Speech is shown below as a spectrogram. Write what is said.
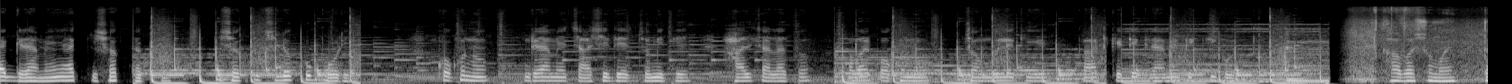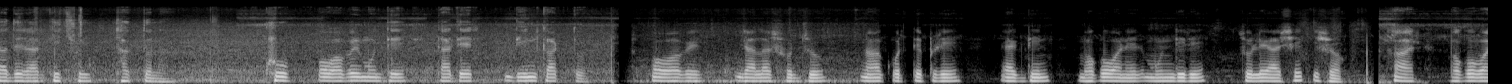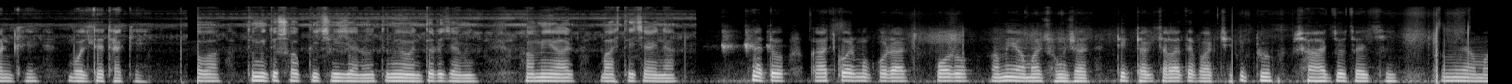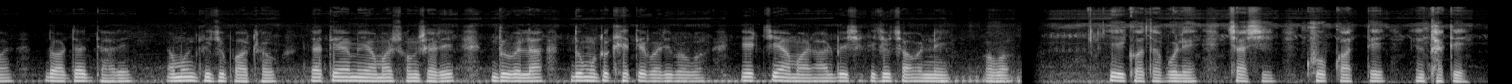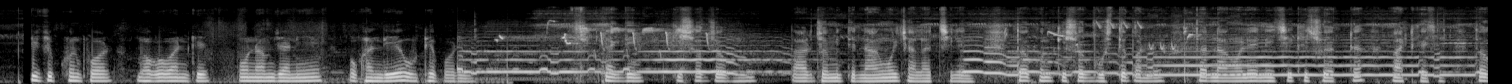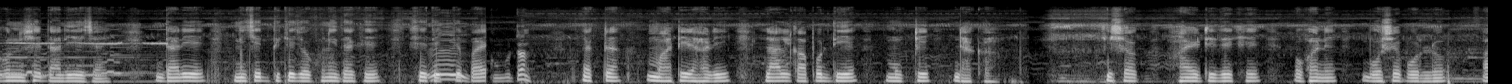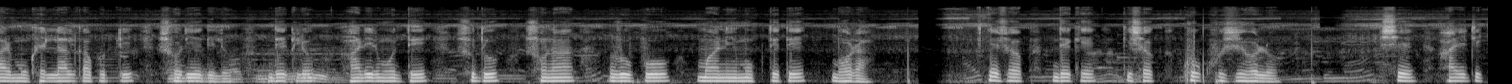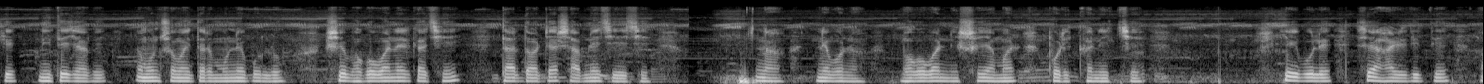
এক গ্রামে এক কৃষক থাকত। কৃষকটি ছিল খুব গরিব। কখনো গ্রামে চাষিদের জমিতে হাল চালাতো, আবার কখনো জঙ্গলে গিয়ে কাঠ কেটে গ্রামে বিক্রি করত। খাবার সময় তাদের আর কিছুই থাকতো না। খুব অভাবের মধ্যে তাদের দিন কাটতো। অভাবের জ্বালা সহ্য না করতে পেরে একদিন ভগবানের মন্দিরে চলে আসে কৃষক। আর ভগবানকে বলতে থাকে। বাবা, তুমি তো সব কিছুই জানো, তুমি অন্তরে জানো আমি আর বাঁচতে চাই না। এত কাজকর্ম করার পরও আমি আমার সংসার ঠিকঠাক চালাতে পারছি একটু সাহায্য চাইছি। তুমি আমার দরজার ধারে এমন কিছু পাঠাও, যাতে আমি আমার সংসারে দুবেলা দুমুঠো খেতে পারি, বাবা। এর চেয়ে আমার আর বেশি কিছু চাওয়ার নেই, বাবা। এই কথা বলে চাষি খুব কাঁদতে থাকে। কিছুক্ষণ পর ভগবানকে প্রণাম জানিয়ে ওখান দিয়ে উঠে পড়ে। একদিন কৃষক যখন তার জমিতে নাঙল চালাচ্ছিলেন তখন কৃষক বুঝতে পারল তার নাঙলের নিচে কিছু একটা আটকেছে। তখন সে দাঁড়িয়ে যায়। দাঁড়িয়ে নিচের দিকে যখনই দেখে সে দেখতে পায় একটা মাটির হাড়ি লাল কাপড় দিয়ে মুখটি ঢাকা। কৃষক হাঁড়িটি দেখে ওখানে বসে পড়ল আর মুখের লাল কাপড়টি সরিয়ে দিল। দেখল হাঁড়ির মধ্যে শুধু সোনা, রূপো, মানি মুক্তেতে ভরা। এসব দেখে কৃষক খুব খুশি হলো। সে হাঁড়িটিকে নিতে যাবে এমন সময় তার মনে পড়ল, সে ভগবানের কাছে তার দরজার সামনে চেয়েছে। না, নেব না। ভগবান নিশ্চয়ই আমার পরীক্ষা নিচ্ছে। এই বলে সে হাঁড়ি দিতে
